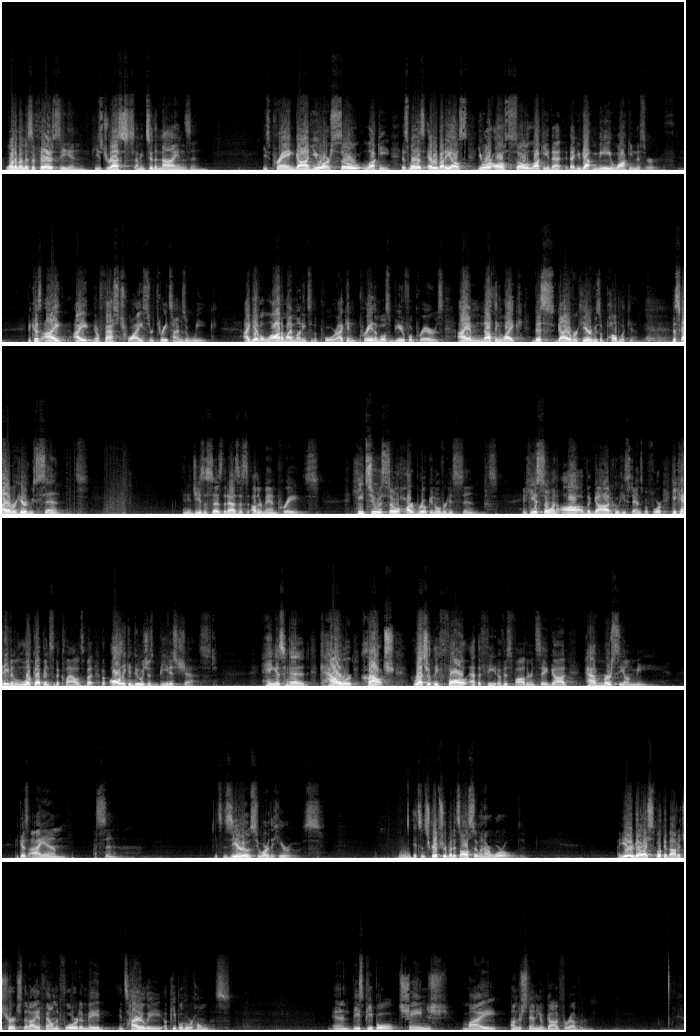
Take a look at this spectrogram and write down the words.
One of them is a Pharisee, and he's dressed, I mean, to the nines, and he's praying, God, you are so lucky, as well as everybody else. You are all so lucky that, that you got me walking this earth. Because I, I you know, fast twice or three times a week. I give a lot of my money to the poor. I can pray the most beautiful prayers. I am nothing like this guy over here who's a publican, this guy over here who sins. And Jesus says that as this other man prays, he too is so heartbroken over his sins and he is so in awe of the God who he stands before. He can't even look up into the clouds, but, but all he can do is just beat his chest, hang his head, cower, crouch, wretchedly fall at the feet of his Father and say, God, have mercy on me, because I am a sinner. It's the zeros who are the heroes. It's in Scripture, but it's also in our world. A year ago, I spoke about a church that I had found in Florida made entirely of people who were homeless. And these people change my understanding of God forever.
